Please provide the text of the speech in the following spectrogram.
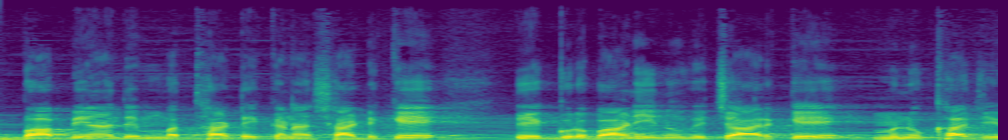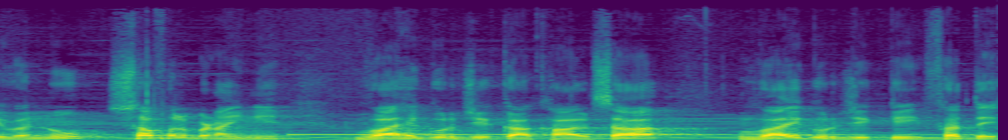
ਬਾਬਿਆਂ ਦੇ ਮੱਥਾ ਟੇਕਣਾ ਛੱਡ ਕੇ ਤੇ ਗੁਰਬਾਣੀ ਨੂੰ ਵਿਚਾਰ ਕੇ ਮਨੁੱਖਾ ਜੀਵਨ ਨੂੰ ਸਫਲ ਬਣਾਈਏ। ਵਾਹਿਗੁਰੂ ਜੀ ਕਾ ਖਾਲਸਾ, ਵਾਹਿਗੁਰੂ ਜੀ ਕੀ ਫਤਿਹ।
